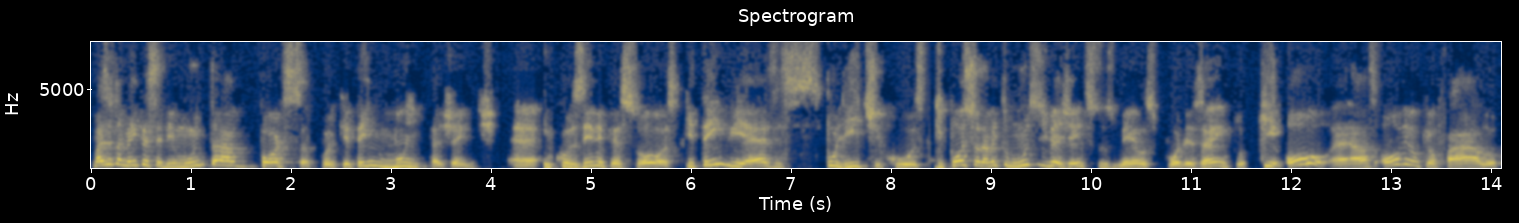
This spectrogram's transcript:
mas eu também percebi muita força, porque tem muita gente, é, inclusive pessoas que têm vieses políticos de posicionamento muito divergentes dos meus, por exemplo, que ou é, elas ouvem o que eu falo,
